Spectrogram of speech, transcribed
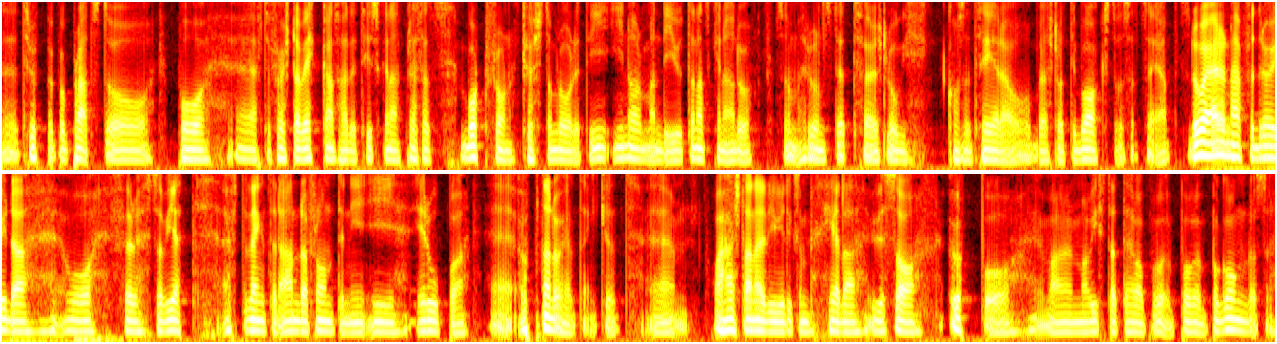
eh, trupper på plats då. Och på, eh, efter första veckan så hade tyskarna pressats bort från kustområdet i, i Normandie utan att kunna då, som Rundstedt föreslog, koncentrera och börja slå tillbaka då så att säga. Så då är den här fördröjda och för Sovjet efterlängtade andra fronten i, i Europa eh, öppna då helt enkelt. Eh, och här stannade ju liksom hela USA upp och man, man visste att det här var på, på, på gång då så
